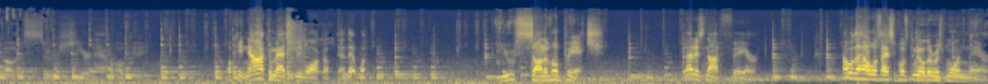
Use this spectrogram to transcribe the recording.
oh, it's through here now. Okay. Okay, now I can magically walk up there. That what? You son of a bitch! That is not fair. How the hell was I supposed to know there was one there?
